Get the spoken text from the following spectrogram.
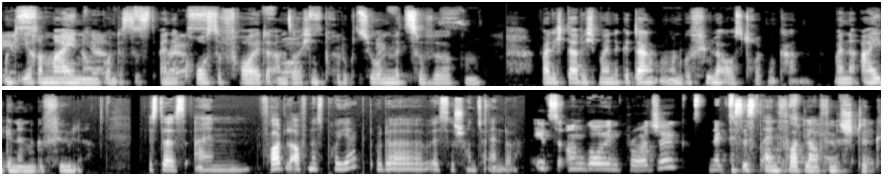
und ihre Meinung. Und es ist eine große Freude, an solchen Produktionen mitzuwirken, weil ich dadurch meine Gedanken und Gefühle ausdrücken kann, meine eigenen Gefühle. Ist das ein fortlaufendes Projekt oder ist es schon zu Ende? Es ist ein fortlaufendes Stück.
